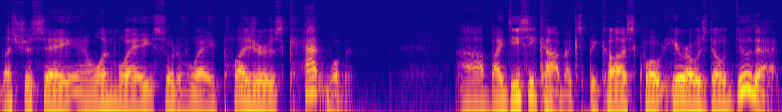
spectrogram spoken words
let's just say in a one way sort of way, pleasures Catwoman uh, by DC Comics because, quote, heroes don't do that.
